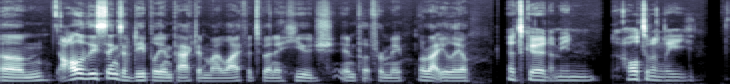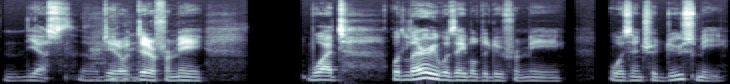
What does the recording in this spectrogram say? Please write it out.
Um, all of these things have deeply impacted my life. It's been a huge input for me. What about you, Leo? That's good. I mean, ultimately, yes, ditto, ditto for me. What what Larry was able to do for me was introduce me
